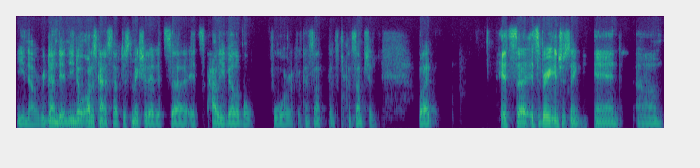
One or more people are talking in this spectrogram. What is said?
you know redundant, you know, all this kind of stuff, just to make sure that it's uh, it's highly available for for consum- consumption. But it's uh, it's very interesting, and um,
